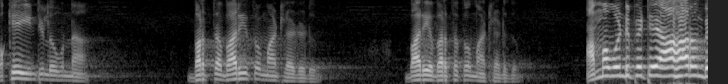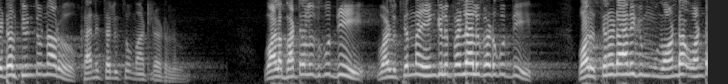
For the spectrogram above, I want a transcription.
ఒకే ఇంటిలో ఉన్న భర్త భార్యతో మాట్లాడాడు. భార్య భర్తతో మాట్లాడదు. అమ్మ వండి పెట్టే ఆహారం బిడ్డలు తింటున్నారు కానీ తల్లితో మాట్లాడరు. వాళ్ళ బట్టలు ఉతుకుద్ది వాళ్ళు తిన్న ఎంగిలి పెళ్ళాలు కడుగుద్ది వారు తినడానికి వంట వంట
